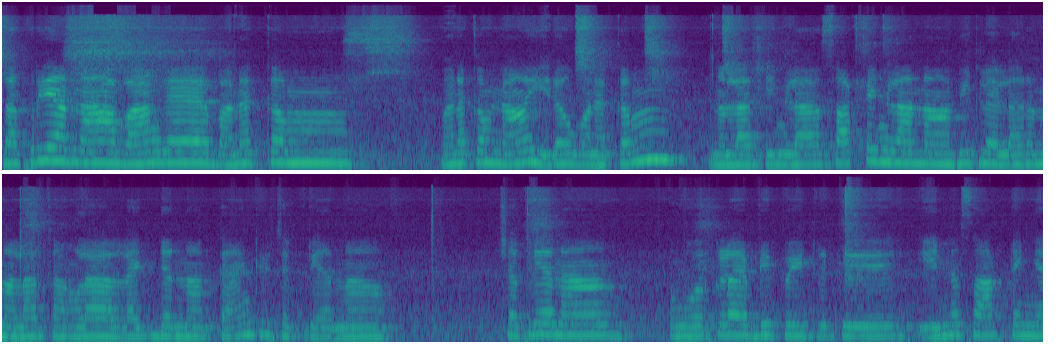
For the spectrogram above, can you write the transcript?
சக்ரியா அண்ணா வாங்க. வணக்கம். வணக்கம்ண்ணா. இரவு வணக்கம். நல்லா இருக்கீங்களா? சாப்பிட்டீங்களா அண்ணா வீட்டில் எல்லாரும் நல்லா இருக்காங்களா? லைக் அண்ணா தேங்க்யூ சக்ரியா அண்ணா சக்ரியா அண்ணா உங்கள் ஒர்க்கெலாம் எப்படி போயிட்டுருக்கு என்ன சாப்பிட்டீங்க?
